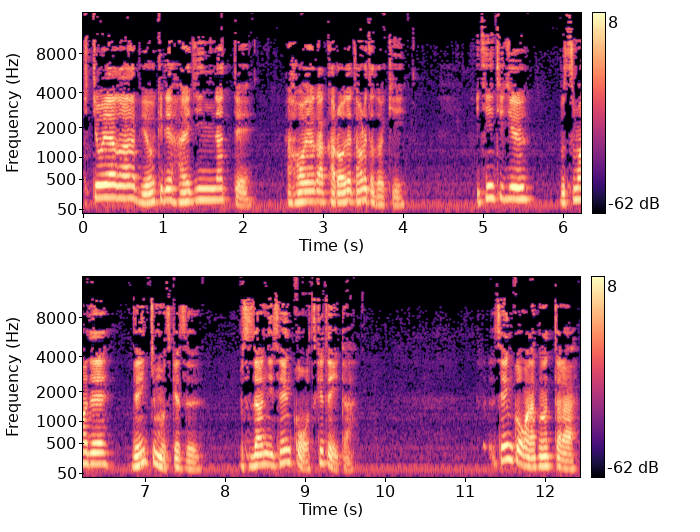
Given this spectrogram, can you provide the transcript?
父親が病気で廃人になって、母親が過労で倒れた時、一日中、仏間で電気もつけず、仏壇に線香をつけていた。線香がなくなったら、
